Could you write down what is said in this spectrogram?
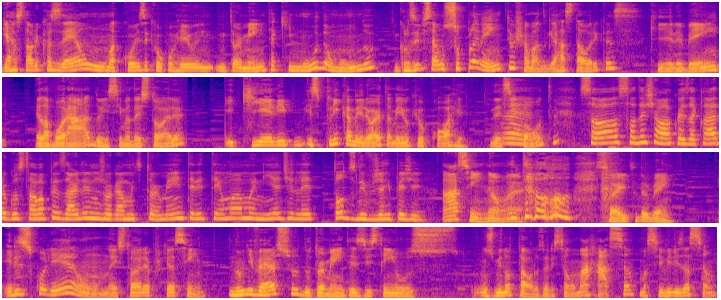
Guerras Táuricas é uma coisa que ocorreu em, em Tormenta que muda o mundo. Inclusive, saiu um suplemento chamado Guerras Táuricas, que ele é bem elaborado em cima da história. E que ele explica melhor também o que ocorre nesse É. conto. Só, só deixar uma coisa clara, o Gustavo, apesar de ele não jogar muito Tormenta, ele tem uma mania de ler todos os livros de RPG. Ah, sim, não, é. Então, Isso aí tudo bem. Eles escolheram na história porque, assim, no universo do Tormenta existem os, os Minotauros. Eles são uma raça, uma civilização.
